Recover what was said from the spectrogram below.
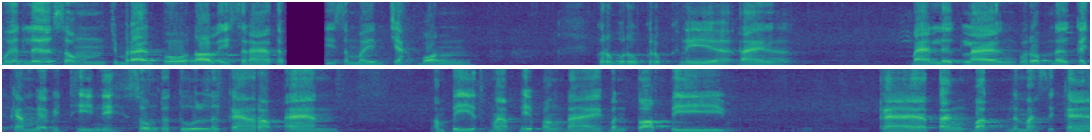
មួយអន្លើសូមចម្រើនពរដល់អិសរាទៅសម័យម្ចាស់បន គ្រប់រូបគ្រប់គ្នាដែលបានលើកឡើងប្រពនៅកិច្ចកម្មវិធីនេះសូមទទួលនៅការរាប់អាន អំពីអាត្មាភាពផងដែរបន្ទាប់ពីការតាំងបတ်នមស្ការ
